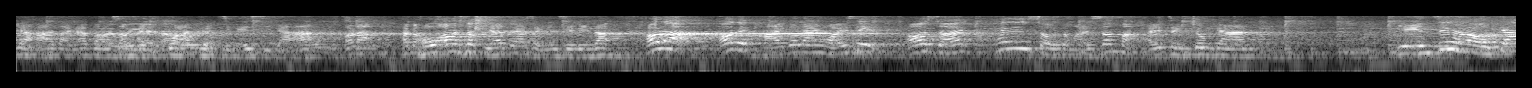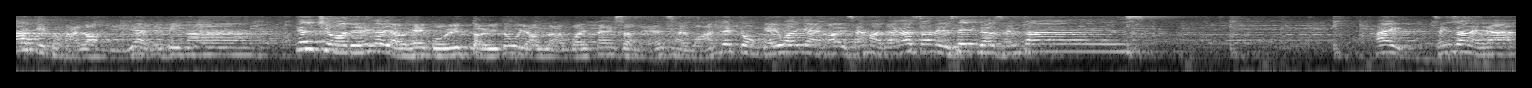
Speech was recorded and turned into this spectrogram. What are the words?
嘅嚇，大家放心係唔關佢自己事㗎嚇。好啦，係咪好安心而家即刻成件事變得？好啦，我哋排個靚位先，我想 Hazel 同埋森文喺正中間。然之後，嘉傑同埋樂兒一人一邊啦。跟住我哋呢個遊戲，每隊都會有兩位 fans 上嚟一齊玩，一共幾位嘅？我哋請埋大家上嚟先，有請 fans。係，請上嚟啦。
